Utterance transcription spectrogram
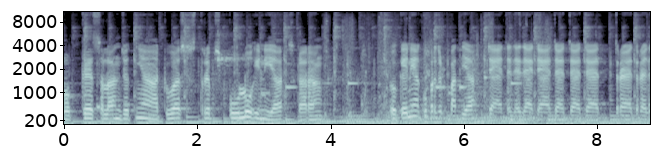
Oke selanjutnya dua strip 10 ini ya sekarang Oke ini aku percepat ya cet cet cet cet cet cet cet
